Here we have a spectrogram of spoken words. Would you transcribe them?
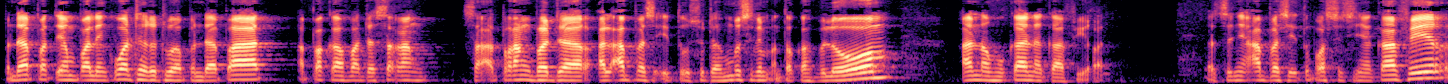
pendapat yang paling kuat dari dua pendapat apakah pada serang saat perang Badar Al Abbas itu sudah muslim ataukah belum? Anahu kana kafiran. Rasanya Abbas itu posisinya kafir.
